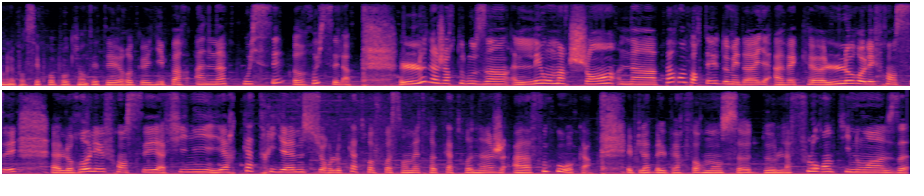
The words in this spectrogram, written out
Voilà pour ces propos qui ont été recueillis par Anna Pouissé-Russella. Le nageur toulousain Léon Marchand n'a pas remporté de médaille avec euh, le relais français. Le relais français a fini hier quatrième sur le 4 x 100 mètres 4 nages à Fukuoka. Et puis la belle performance de la Florentinoise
